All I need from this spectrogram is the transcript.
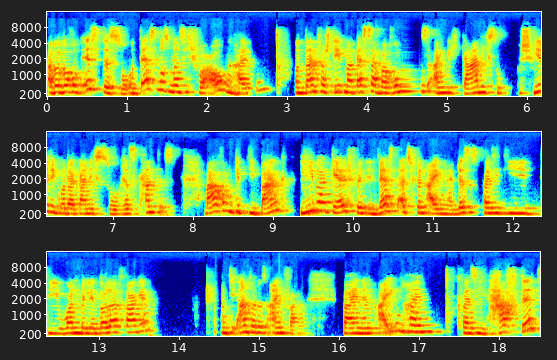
Aber warum ist das so? Und das muss man sich vor Augen halten und dann versteht man besser, warum es eigentlich gar nicht so schwierig oder gar nicht so riskant ist. Warum gibt die Bank lieber Geld für ein Invest als für ein Eigenheim? Das ist quasi die, die One-Million-Dollar-Frage. Und die Antwort ist einfach. Bei einem Eigenheim quasi haftet,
